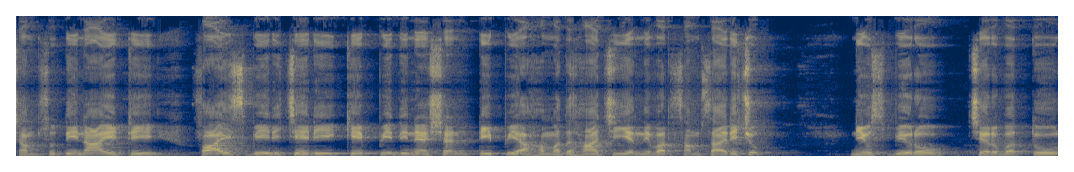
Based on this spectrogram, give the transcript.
Shamsudheen Ayitti Fayis Beericheri K P Dineshan T P Ahammed Haji എന്നിവർ സംസാരിച്ചു. News bureau Cheruvathur.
